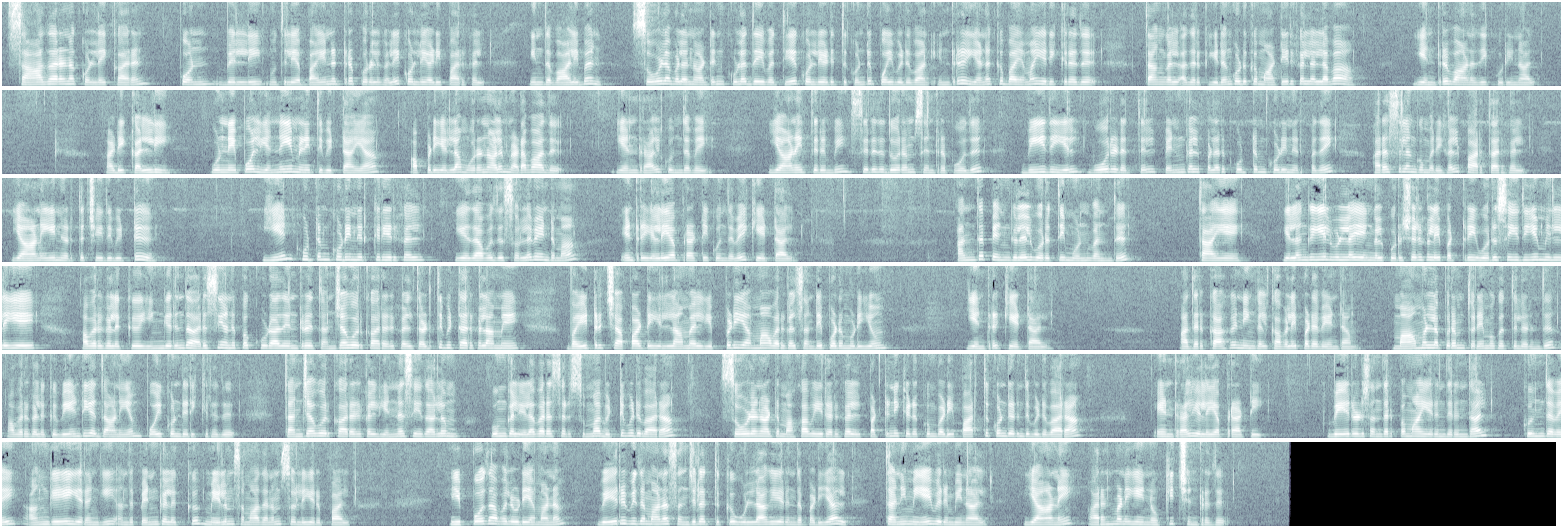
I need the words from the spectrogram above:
சாதாரண கொள்ளைக்காரன் பொன் வெள்ளி முதலிய பயனற்ற பொருள்களை கொள்ளையடிப்பார்கள். இந்த வாலிபன் சோழவள நாட்டின் குலதெய்வத்தையே கொள்ளையடித்து கொண்டு போய்விடுவான் என்று எனக்கு பயமாய் இருக்கிறது. தாங்கள் அதற்கு இடம் கொடுக்க மாட்டீர்கள் அல்லவா? என்று வானதி கூறினாள். அடி கள்ளி உன்னை போல் என்னையும் நினைத்து விட்டாயா? அப்படியெல்லாம் ஒரு நாளும் நடவாது என்றாள் குந்தவை. யானை திரும்பி சிறிது தூரம் சென்றபோது வீதியில் ஓரிடத்தில் பெண்கள் பலர் கூட்டம் கூடி நிற்பதை அரசலங்குமரிகள் பார்த்தார்கள். யானையை நிறுத்தச் செய்துவிட்டு ஏன் கூட்டம் கூடி நிற்கிறீர்கள்? ஏதாவது சொல்ல வேண்டுமா? என்று இளைய பிராட்டி குந்தவை கேட்டாள். அந்த பெண்களில் ஒருத்தி முன் வந்து தாயே இலங்கையில் உள்ள எங்கள் புருஷர்களை பற்றி ஒரு செய்தியும் இல்லையே. அவர்களுக்கு இங்கிருந்து அரிசி அனுப்பக்கூடாதென்று தஞ்சாவூர்காரர்கள் தடுத்து விட்டார்களாமே. வயிற்றுச் சாப்பாடு இல்லாமல் எப்படி அம்மா அவர்கள் சண்டை போட முடியும்? என்று கேட்டாள். அதற்காக நீங்கள் கவலைப்பட வேண்டாம். மாமல்லபுரம் துறைமுகத்திலிருந்து அவர்களுக்கு வேண்டிய தானியம் போய்க்கொண்டிருக்கிறது தஞ்சாவூர்காரர்கள் என்ன செய்தாலும் உங்கள் இளவரசர் சும்மா விட்டு விடுவாரா சோழ நாட்டு மகாவீரர்கள் பட்டினி கிடக்கும்படி பார்த்து கொண்டிருந்து விடுவாரா? என்றாள் இளைய பிராட்டி. வேறொரு சந்தர்ப்பமாய் இருந்திருந்தால் குந்தவை அங்கேயே இறங்கி அந்த பெண்களுக்கு மேலும் சமாதானம் சொல்லியிருப்பாள். இப்போது அவளுடைய மனம் வேறு விதமான சஞ்சலத்துக்கு உள்ளாகி இருந்தபடியால் தனிமையை விரும்பினாள். யானை அரண்மனையை நோக்கிச் சென்றது.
